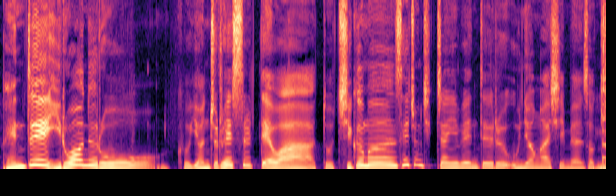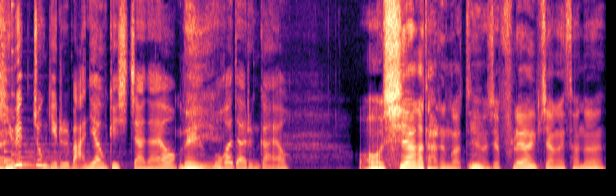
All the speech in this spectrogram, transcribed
밴드의 일원으로 그 연주를 했을 때와 또 지금은 세종 직장인 밴드를 운영하시면서 네. 기획 쪽 일을 많이 하고 계시잖아요. 네. 예. 뭐가 다른가요? 어, 시야가 다른 것 같아요. 음. 이제 플레이어 입장에서는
